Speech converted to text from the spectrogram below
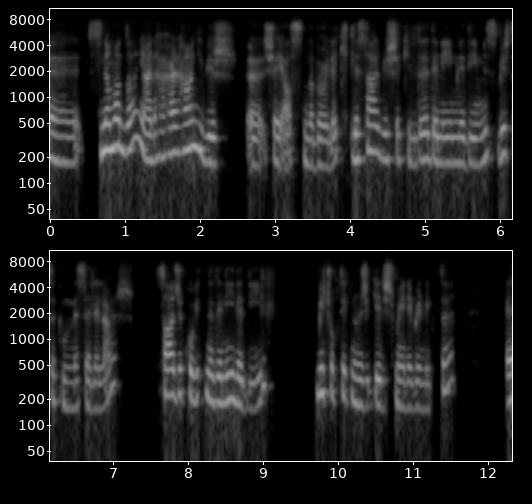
E, sinemada yani herhangi bir e, şey aslında böyle kitlesel bir şekilde deneyimlediğimiz bir takım meseleler sadece Covid nedeniyle değil birçok teknolojik gelişmeyle birlikte e,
